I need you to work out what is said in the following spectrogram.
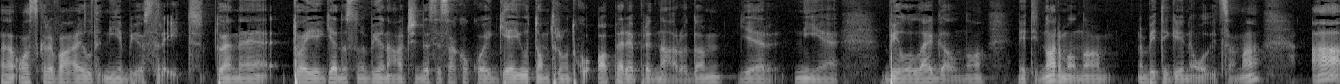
Oscar Wilde nije bio straight. To je, ne, to je jednostavno bio način da se svako ko je gej u tom trenutku opere pred narodom, jer nije bilo legalno, niti normalno biti gej na ulicama. A,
